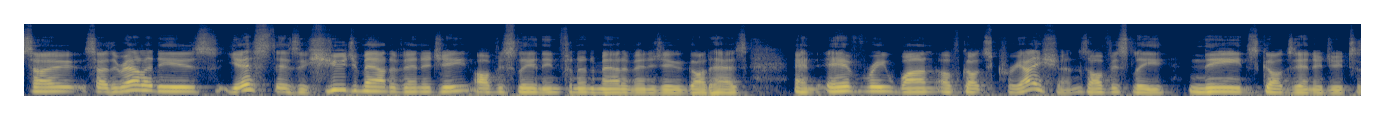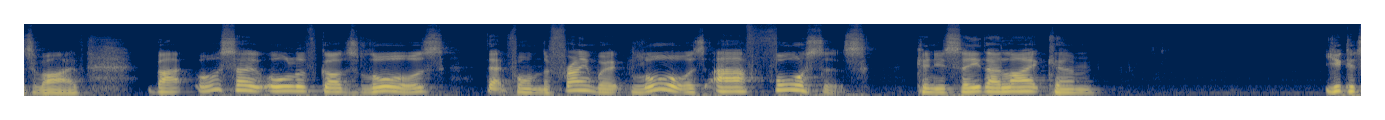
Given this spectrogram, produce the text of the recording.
So, so the reality is, yes, there's a huge amount of energy, obviously an infinite amount of energy that God has, and every one of God's creations obviously needs God's energy to survive. But also all of God's laws that form the framework, laws are forces. Can you see? They're like um, you could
